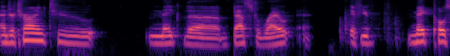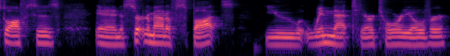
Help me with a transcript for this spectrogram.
and you're trying to make the best route. If you make postal offices in a certain amount of spots, you win that territory over,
